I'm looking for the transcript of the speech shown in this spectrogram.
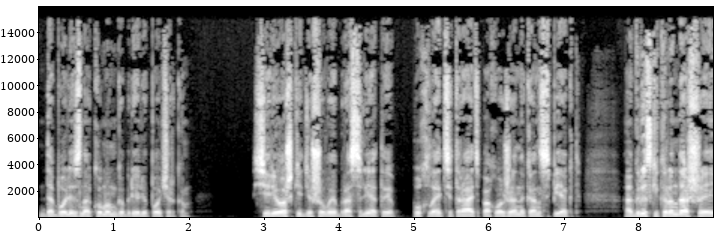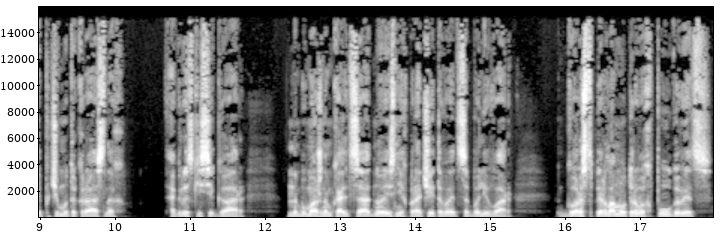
да более знакомым Габриэлю почерком. Сережки, дешевые браслеты, пухлая тетрадь, похожая на конспект, огрызки карандашей, почему-то красных, огрызки сигар. На бумажном кольце одной из них прочитывается «Боливар», горсть перламутровых пуговиц,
